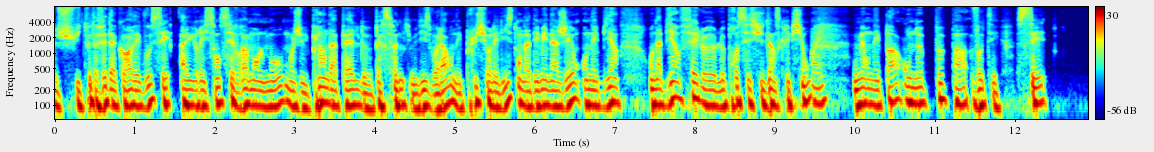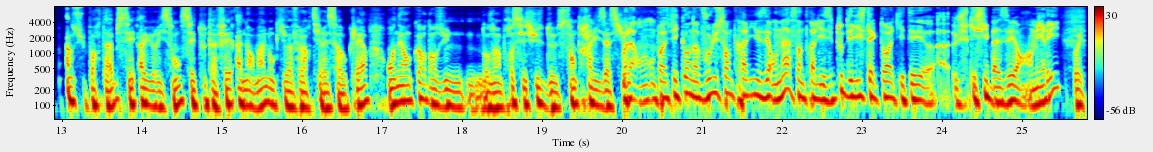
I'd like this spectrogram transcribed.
je suis tout à fait d'accord avec vous. C'est ahurissant, c'est vraiment le mot. Moi, j'ai eu plein d'appels de personnes qui me disent voilà, on n'est plus sur les listes, on a déménagé, on est bien, on a bien fait le, le processus d'inscription, oui. mais on n'est pas, on ne peut pas voter. C'est insupportable, c'est ahurissant, c'est tout à fait anormal, donc il va falloir tirer ça au clair. On est encore dans une dans un processus de centralisation. Voilà, on, peut expliquer, on a voulu centraliser, on a centralisé toutes les listes électorales qui étaient euh, jusqu'ici basées en, en mairie. Oui.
